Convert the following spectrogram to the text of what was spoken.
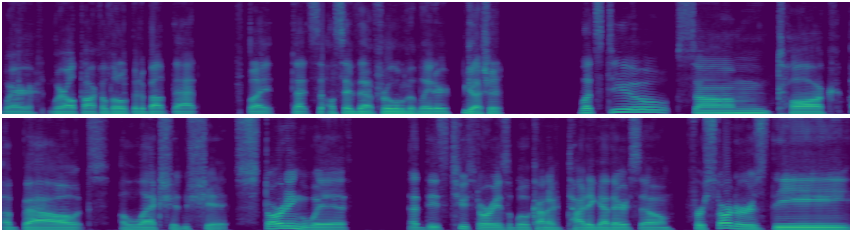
where where I'll talk a little bit about that, but that's I'll save that for a little bit later. Gotcha. Let's do some talk about election shit. Starting with uh, these two stories will kind of tie together. So, for starters, the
